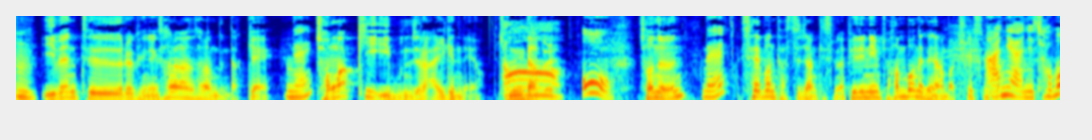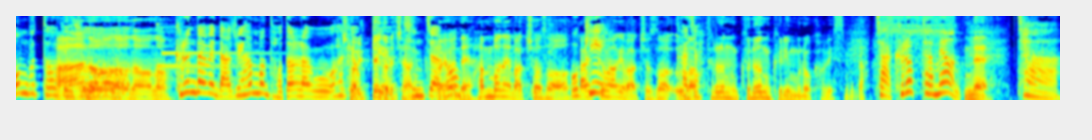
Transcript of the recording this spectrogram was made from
음. 이벤트를 굉장히 사랑하는 사람들답게 네. 정확히 이 문제를 알겠네요. 정답을. 아, 오, 저는 네. 세번 다 쓰지 않겠습니다. 피디님, 저 한 번에 그냥 맞추겠습니다. 아니 아니 저번부터 계속 아, no, no, no. 그런 다음에 나중에 한 번 더 달라고 하기 절대 없게요. 그렇지 않고요. 진짜로? 네, 한 번에 맞춰서 오케이. 깔끔하게 맞춰서 가자. 음악 틀은 그런 그림으로 가겠습니다. 자 그렇다면 네. 자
